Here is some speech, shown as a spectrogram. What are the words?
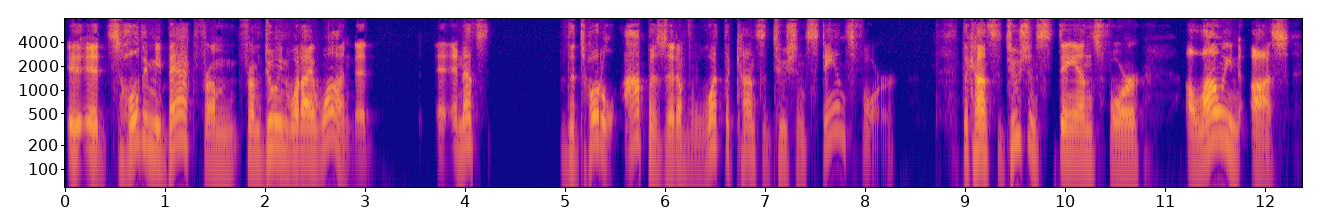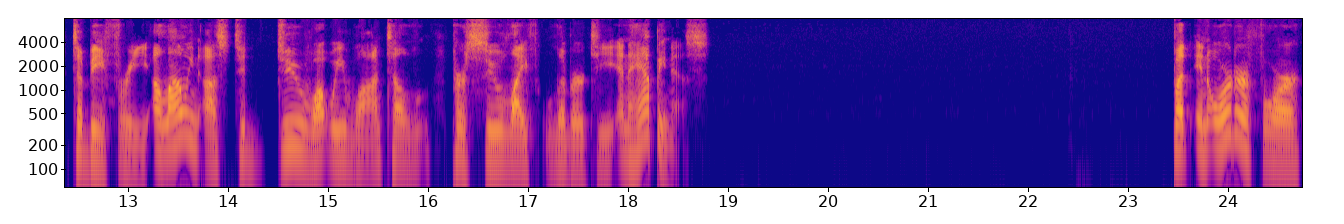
it, it's holding me back from from doing what i want it, and that's the total opposite of what the Constitution stands for. The Constitution stands for allowing us to be free, allowing us to do what we want to pursue life, liberty, and happiness. But in order for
